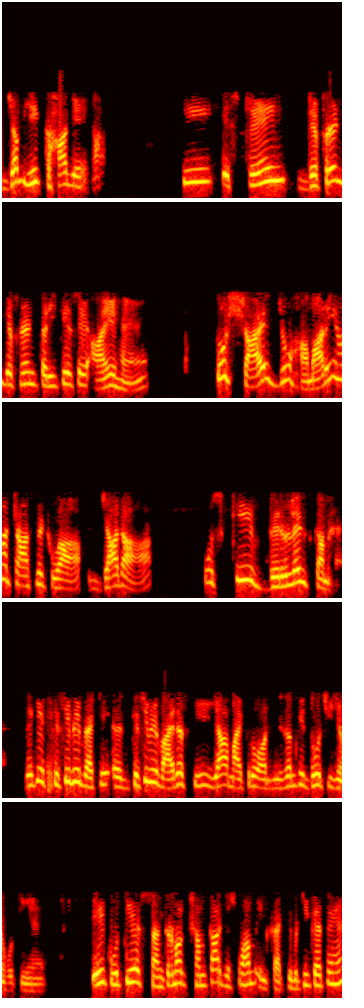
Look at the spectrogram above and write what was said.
जब ये कहा गया कि स्ट्रेन डिफरेंट डिफरेंट तरीके से आए हैं तो शायद जो हमारे यहाँ ट्रांसमिट हुआ ज़्यादा उसकी विरुलेंस कम है। देखिए, किसी भी किसी भी वायरस की या माइक्रो ऑर्गेनिज्म की दो चीज़ें होती हैं। एक होती है संक्रमक क्षमता, जिसको हम इन्फेक्टिविटी कहते हैं,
